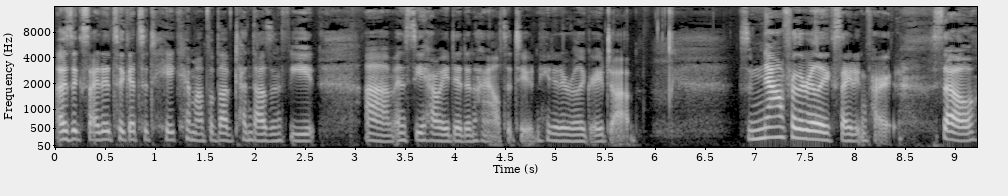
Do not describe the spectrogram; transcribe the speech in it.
I was excited to get to take him up above 10,000 feet um, and see how he did in high altitude. And He did a really great job. So now for the really exciting part. So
